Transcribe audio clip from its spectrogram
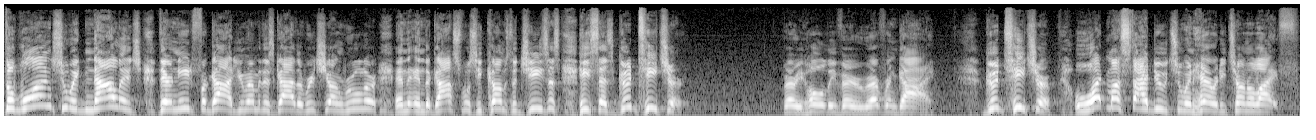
The ones who acknowledge their need for God. You remember this guy, the rich young ruler, in the, in the Gospels, he comes to Jesus. He says, Good teacher, very holy, very reverent guy. Good teacher, what must I do to inherit eternal life?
